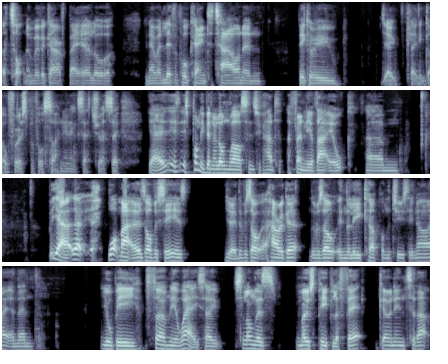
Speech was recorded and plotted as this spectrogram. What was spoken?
a Tottenham with a Gareth Bale or you know when Liverpool came to town and Biggeroo you know, played in goal for us before signing, etc. So yeah, it, it's probably been a long while since we've had a friendly of that ilk. Um, but yeah, that, what matters obviously is you know the result at Harrogate, the result in the League Cup on the Tuesday night, and then you'll be firmly away. So so long as most people are fit going into that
